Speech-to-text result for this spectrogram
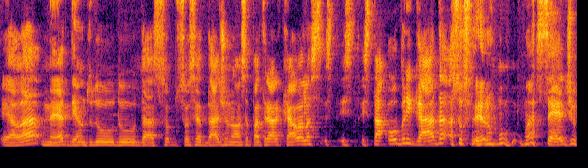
ela, né, dentro do, do- da so- sociedade nossa patriarcal, ela es- es- está obrigada a sofrer um, um assédio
